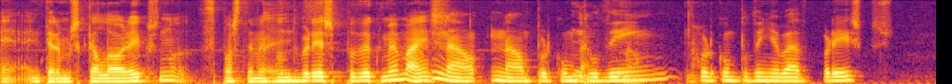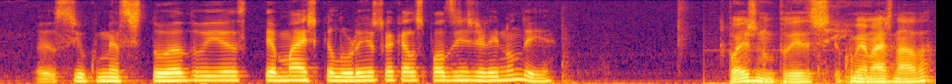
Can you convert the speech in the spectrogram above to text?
É, em termos calóricos, não- supostamente não deverias poder comer mais. não, não, porque um Não, pudim, não. porque um pudim abado de priscos, eh, se o comesses todo, ia ter mais calorias do que aquelas que podes ingerir num dia. Pois, não podias Sim. comer mais nada.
